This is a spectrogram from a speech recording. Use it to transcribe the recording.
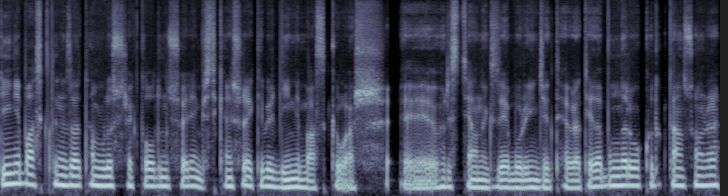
Dini baskının zaten burada sürekli olduğunu söylemiştik. Yani sürekli bir dini baskı var. Ee, Hristiyanlık, Zebur, İncil, Tevrat ya da bunları okuduktan sonra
